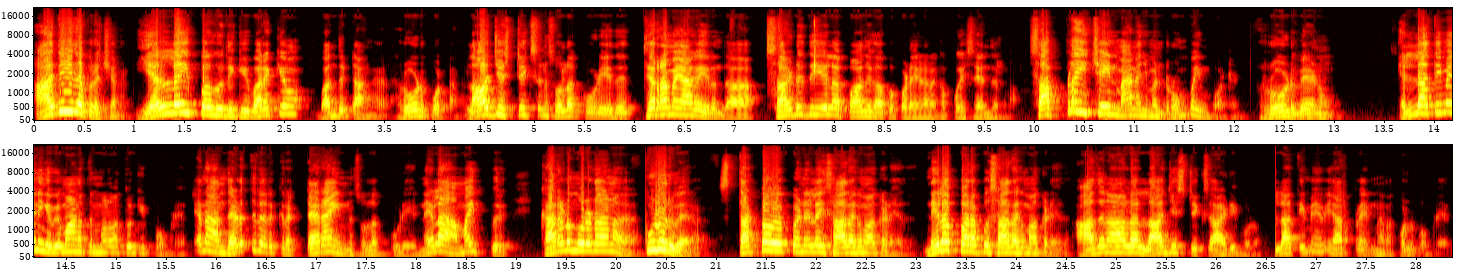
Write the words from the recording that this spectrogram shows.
அதீத பிரச்சனை. எல்லை பகுதிக்கு வரைக்கும் வந்துட்டாங்க. ரோடு போட்டாங்க. லாஜிஸ்டிக்ஸ்னு சொல்லக்கூடியது திறமையாக இருந்தா சடுதியில பாதுகாப்பு படையினர் அங்க போய் சேர்ந்துடலாம். சப்ளை செயின் மேனேஜ்மெண்ட் ரொம்ப இம்பார்ட்டன்ட் ரோடு வேணும். எல்லாத்தையுமே நீங்க விமானத்தின் மூலமா தூக்கி போக முடியாது. ஏன்னா அந்த இடத்துல இருக்கிற டெரைன் சொல்லக்கூடிய நில அமைப்பு கரடுமுரடான குளிர் வேற. தட்பவெப்பநிலை சாதகமா கிடையாது. நிலப்பரப்பு சாதகமா கிடையாது. அதனால லாஜிஸ்டிக்ஸ் அடிபடும். எல்லாத்தையுமே ஏர்பிளைன் மேல கொண்டு போக முடியாது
